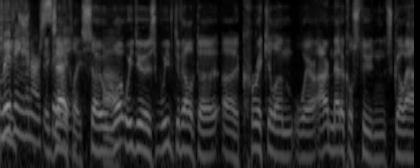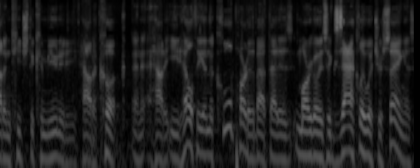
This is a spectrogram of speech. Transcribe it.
living in our city. Exactly. So Uh. what we do is we've developed a, a curriculum where our medical students go out and teach the community how to cook and how to eat healthy. And the cool part about that is, Margot, is exactly what you're saying is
